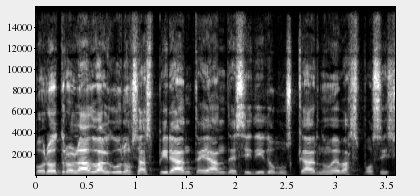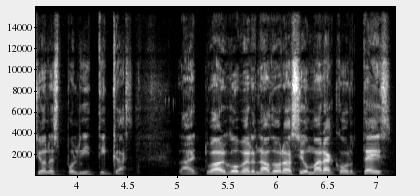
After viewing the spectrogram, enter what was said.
Por otro lado, algunos aspirantes han decidido buscar nuevas posiciones políticas. La actual gobernadora Xiomara Cortés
